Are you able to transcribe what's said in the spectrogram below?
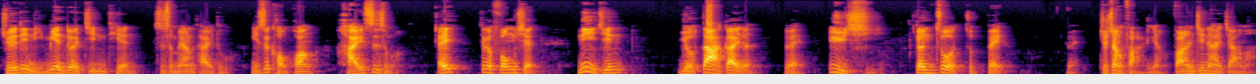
决定你面对今天是什么样的态度？你是恐慌还是什么？哎，这个风险你已经有大概的对预期跟做准备，对，就像法人一样，法人今天还加吗。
